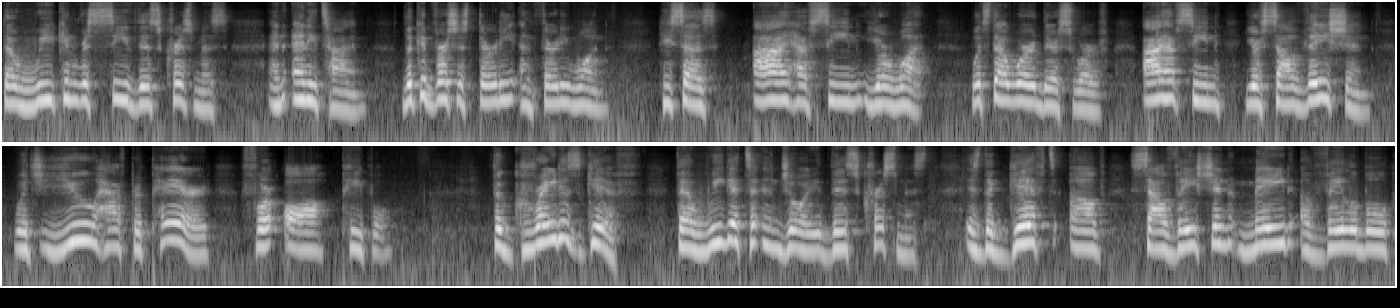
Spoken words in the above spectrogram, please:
that we can receive this Christmas and any time. Look at verses 30 and 31. He says, I have seen your what? What's that word there, Swerve? I have seen your salvation, which you have prepared for all people. The greatest gift that we get to enjoy this Christmas is the gift of salvation made available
